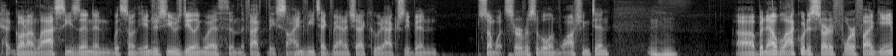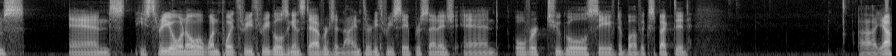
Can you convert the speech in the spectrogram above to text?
had gone on last season and with some of the injuries he was dealing with, and the fact that they signed Vitek Vanacek, who had actually been somewhat serviceable in Washington. Uh, but now Blackwood has started four or five games, and he's 3 0 0, a 1.33 goals against average, a 933 save percentage, and over two goals saved above expected. Uh, yeah,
